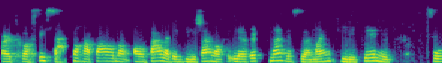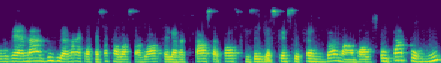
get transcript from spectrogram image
un trophée, ça n'a pas rapport. Donc, on parle avec des gens. Donc, le recrutement reste le même qu'il était, mais faut vraiment doublement avec la façon qu'on va savoir que le recruteur se et dit est-ce que c'est une bonne embauche, autant pour nous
